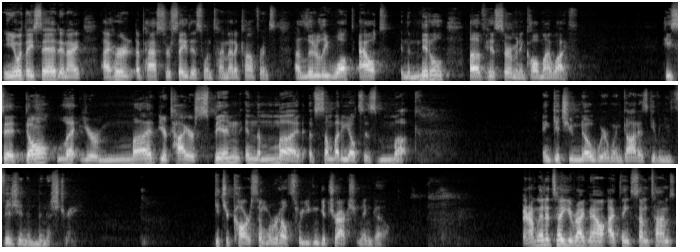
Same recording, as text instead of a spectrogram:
And you know what they said? And I, I heard a pastor say this one time at a conference. I literally walked out in the middle of his sermon and called my wife. He said, Don't let your mud, your tire spin in the mud of somebody else's muck and get you nowhere when God has given you vision and ministry. Get your car somewhere else where you can get traction and go. And I'm going to tell you right now, I think sometimes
